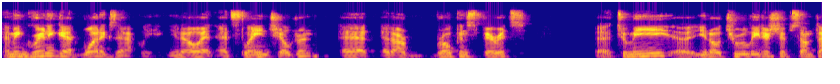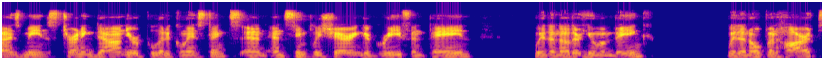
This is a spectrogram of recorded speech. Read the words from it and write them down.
I mean, grinning at what exactly? You know, at, at slain children, at, at our broken spirits. Uh, to me, uh, you know, true leadership sometimes means turning down your political instincts and, and simply sharing a grief and pain with another human being, with an open heart,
